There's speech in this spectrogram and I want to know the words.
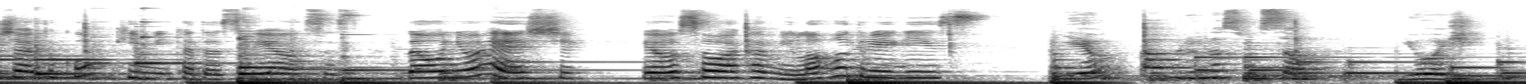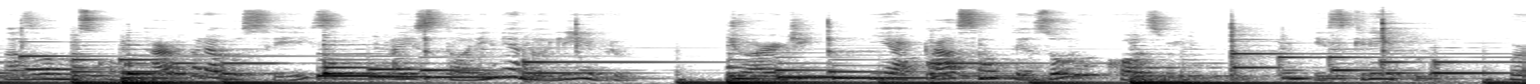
projeto com Química das Crianças da UniOeste. Eu sou a Camila Rodrigues. E eu, a Bruna Assunção. E hoje nós vamos contar para vocês a historinha do livro George e a Caça ao Tesouro Cósmico, escrito por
